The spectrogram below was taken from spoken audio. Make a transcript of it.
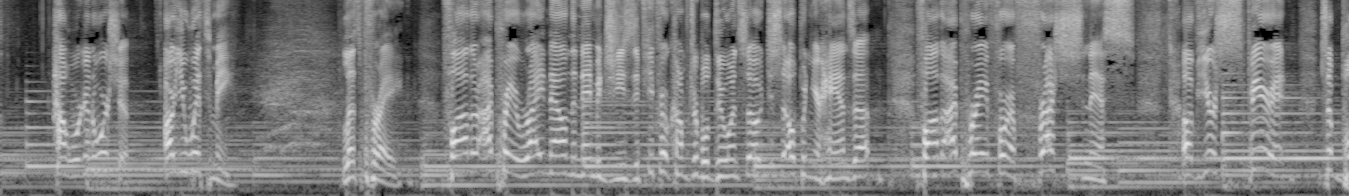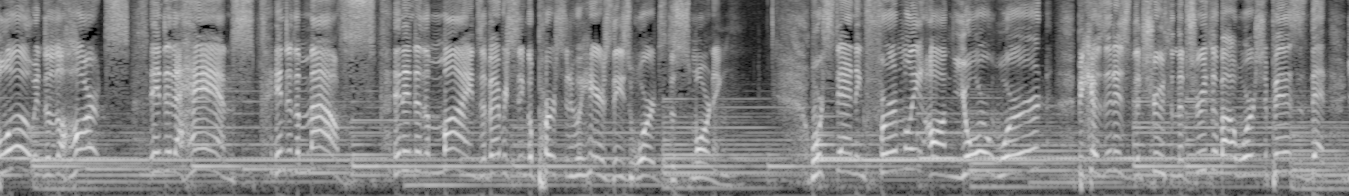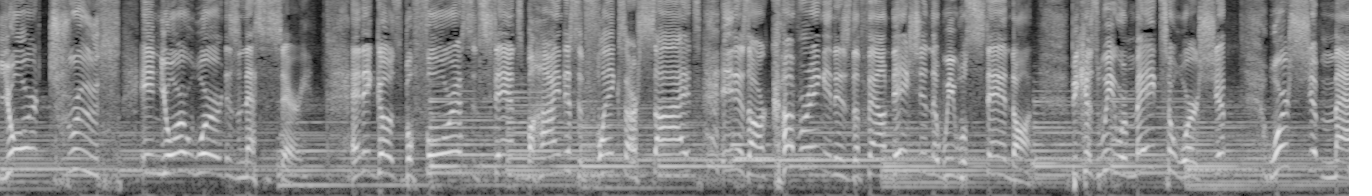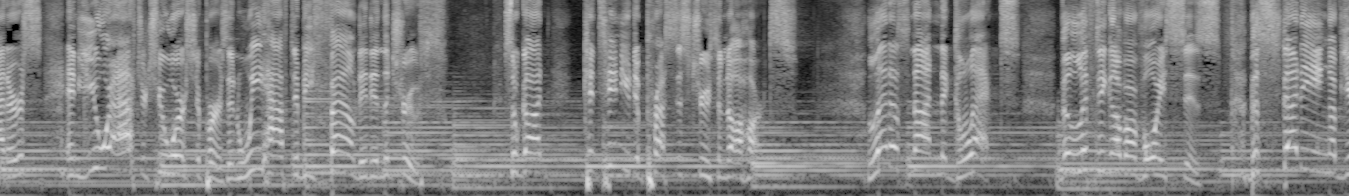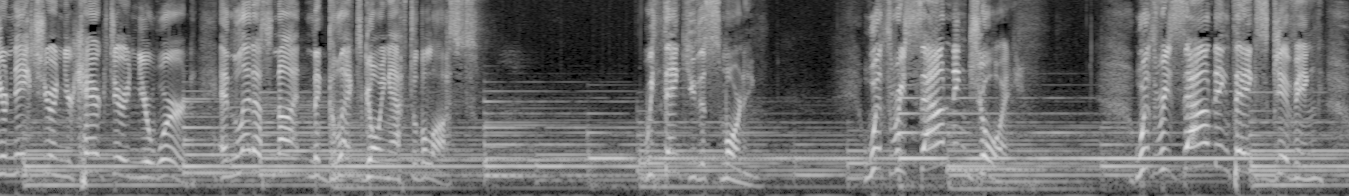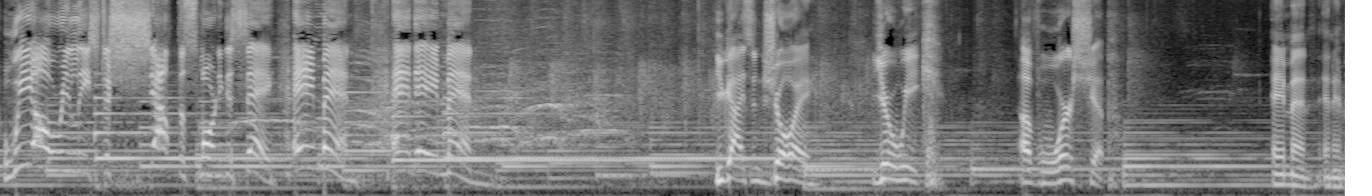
how we're going to worship. Are you with me? Let's pray. Father, I pray right now in the name of Jesus, if you feel comfortable doing so, just open your hands up. Father, I pray for a freshness of your spirit to blow into the hearts, into the hands, into the mouths, and into the minds of every single person who hears these words this morning. We're standing firmly on your word because it is the truth. And the truth about worship is, that your truth in your word is necessary. and it goes before us, it stands behind us, it flanks our sides. It is our covering, it is the foundation that we will stand on because we were made to worship. Worship matters, and you are after true worshipers, and we have to be founded in the truth. So, God, continue to press this truth into our hearts. Let us not neglect the lifting of our voices, the studying of your nature and your character and your word, and let us not neglect going after the lost. We thank you this morning with resounding joy, with resounding thanksgiving. We all released a shout this morning to say, Amen and Amen. You guys enjoy your week of worship. Amen and amen.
